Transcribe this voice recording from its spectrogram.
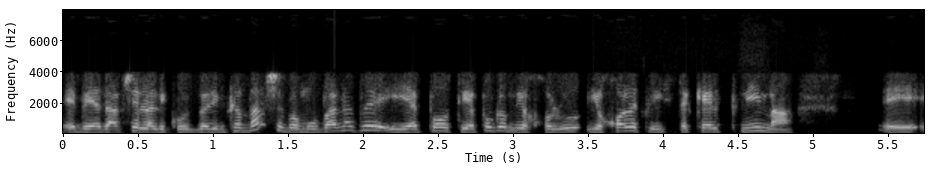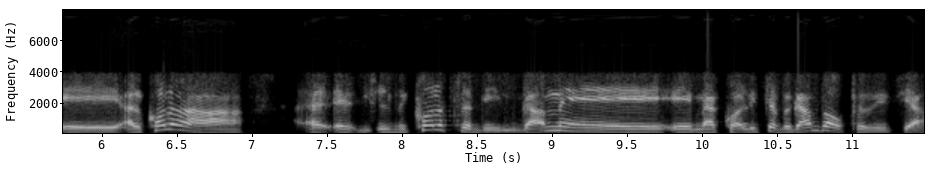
בידיו של הליכוד, ואני מקווה שבמובן הזה יהיה פה, תהיה פה גם יכול, יכולת להסתכל פנימה על כל ה... אה, אה, מכל הצדדים, גם אה, מהקואליציה וגם באופוזיציה,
